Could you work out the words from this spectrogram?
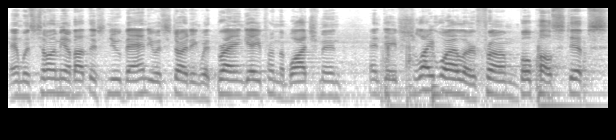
and was telling me about this new band he was starting with Brian Gay from The Watchmen and Dave Schleitweiler from Bhopal Stiffs.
